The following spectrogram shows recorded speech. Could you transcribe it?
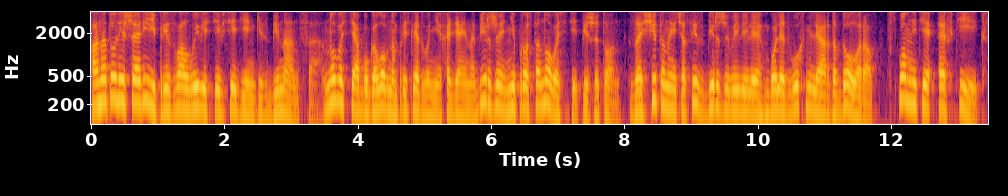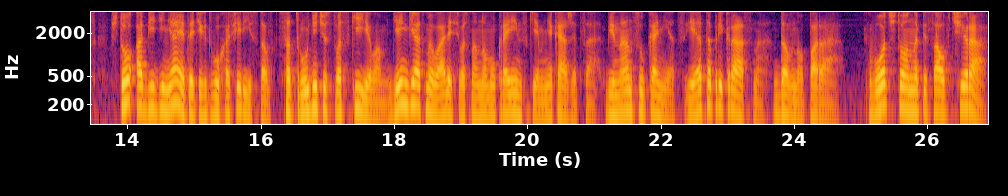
Анатолий Шари призвал вывести все деньги с Бинанса. Новости об уголовном преследовании хозяина биржи не просто новости, пишет он. За считанные часы с биржи вывели более 2 миллиардов долларов. Вспомните FTX. Что объединяет этих двух аферистов? Сотрудничество с Киевом. Деньги отмывались в основном украинские, мне кажется. Бинансу конец. И это прекрасно. Давно пора. Вот что он написал вчера.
